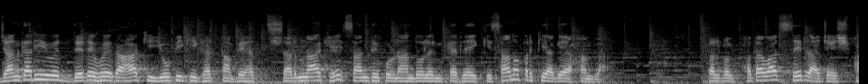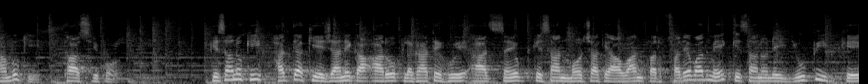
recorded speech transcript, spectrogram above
जानकारी देते हुए कहा कि यूपी की घटना बेहद शर्मनाक है। शांतिपूर्ण आंदोलन कर रहे किसानों पर किया गया हमला। पल पल फतेहाबाद से राजेश भांबू की खास रिपोर्ट। किसानों की हत्या किए जाने का आरोप लगाते हुए आज संयुक्त किसान मोर्चा के आह्वान पर फतेहाबाद में किसानों ने यूपी के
